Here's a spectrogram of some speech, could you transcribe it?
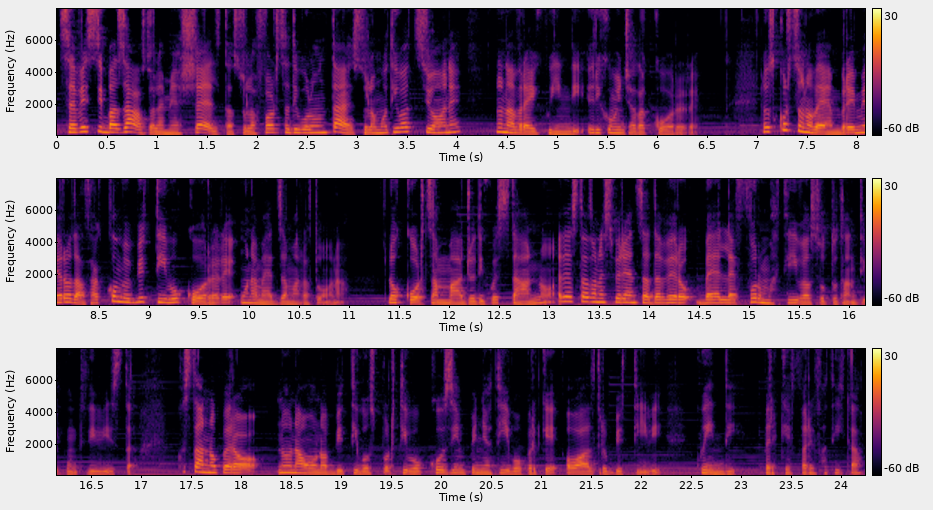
Se avessi basato la mia scelta sulla forza di volontà e sulla motivazione, non avrei quindi ricominciato a correre. Lo scorso novembre mi ero data come obiettivo correre una mezza maratona. L'ho corsa a maggio di quest'anno ed è stata un'esperienza davvero bella e formativa sotto tanti punti di vista. Quest'anno però non ho un obiettivo sportivo così impegnativo perché ho altri obiettivi, quindi perché fare fatica?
